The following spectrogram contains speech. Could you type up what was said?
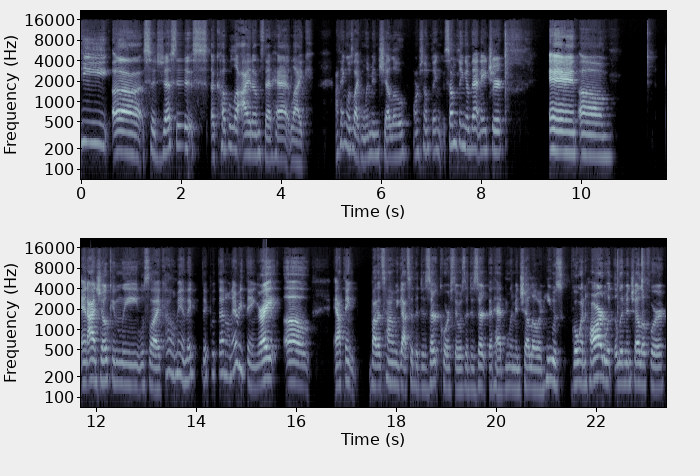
he uh suggested a couple of items that had like I think it was like limoncello or something, something of that nature. And um and I jokingly was like, "Oh man, they they put that on everything, right?" Um, and I think by the time we got to the dessert course, there was a dessert that had limoncello, and he was going hard with the limoncello for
